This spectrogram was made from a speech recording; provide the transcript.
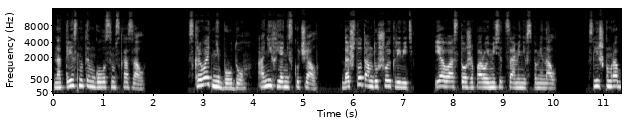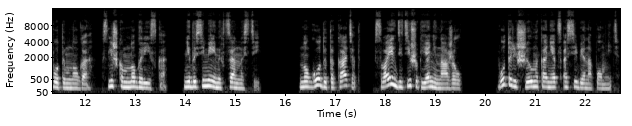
натреснутым голосом сказал «Скрывать не буду, о них я не скучал. Да что там душой кривить, я вас тоже порой месяцами не вспоминал. Слишком работы много, слишком много риска, не до семейных ценностей. Но годы-то катят, своих детишек я не нажил. Вот и решил, наконец, о себе напомнить.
